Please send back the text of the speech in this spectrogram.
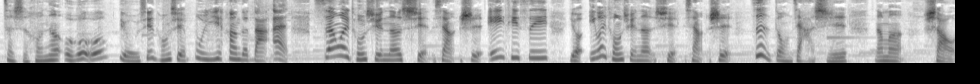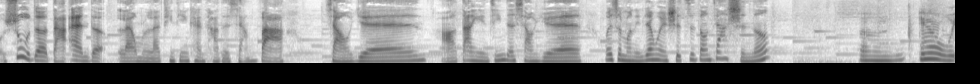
这时候呢，哦哦哦，有些同学不一样的答案。三位同学呢，选项是 ATC，有一位同学呢，选项是自动驾驶。那么少数的答案的，来，我们来听听看他的想法。小圆，好，大眼睛的小圆，为什么你认为是自动驾驶呢？嗯，因为我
